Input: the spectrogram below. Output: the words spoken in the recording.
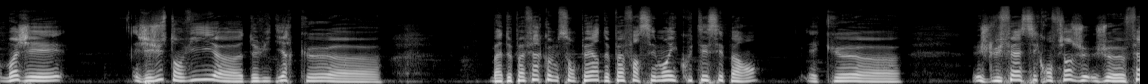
moi, j'ai j'ai juste envie euh, de lui dire que euh, bah, de pas faire comme son père, de pas forcément écouter ses parents, et que je lui fais assez confiance. Je, je fais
